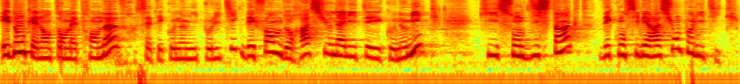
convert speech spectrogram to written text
Et donc, elle entend mettre en œuvre, cette économie politique, des formes de rationalité économique qui sont distinctes des considérations politiques.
